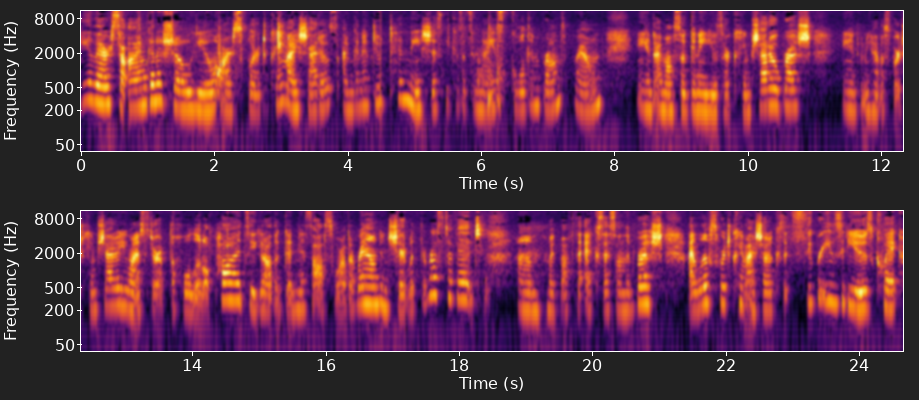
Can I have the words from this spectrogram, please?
Hey there, so I'm going to show you our Splurge Cream eyeshadows. I'm going to do Tenacious because it's a nice golden bronze brown. And I'm also going to use our cream shadow brush. And when you have a Splurge Cream Shadow, you want to stir up the whole little pod so you get all the goodness all swirled around and shared with the rest of it. Um, wipe off the excess on the brush. I love Splurge Cream eyeshadow because it's super easy to use, quick,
